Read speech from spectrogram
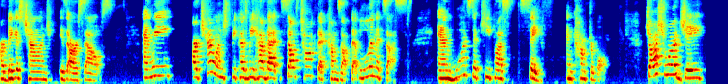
our biggest challenge is ourselves. And we are challenged because we have that self talk that comes up that limits us and wants to keep us safe and comfortable. Joshua J.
